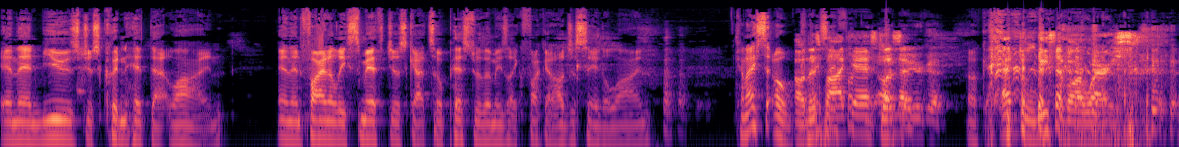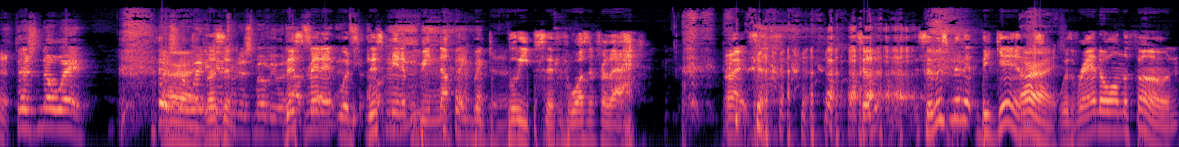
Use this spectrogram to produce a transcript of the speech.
and then Mewes just couldn't hit that line, and then finally Smith just got so pissed with him, he's like, "Fuck it, I'll just say the line." Can I say? Oh, oh On this I say fuck podcast, Oh, listen, no, you're good. okay. that's the least of our worries. There's no way. There's All no right, way to listen, get through this movie without this minute would silence. this minute would be nothing but bleeps if it wasn't for that. Right. So, so, so this minute begins All right. with Randall on the phone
